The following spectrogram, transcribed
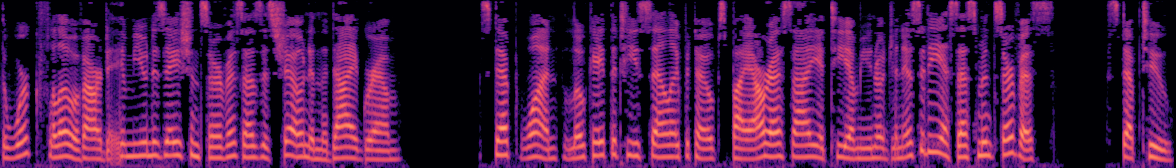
The workflow of our de-immunization service as is shown in the diagram. Step 1. Locate the T-cell epitopes by our SIAT immunogenicity assessment service. Step 2.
